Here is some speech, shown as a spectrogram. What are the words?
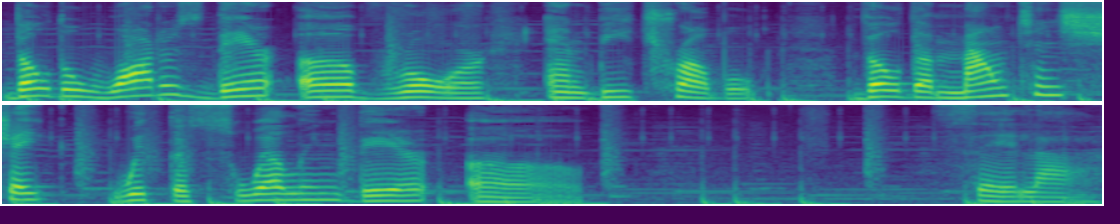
Though the waters thereof roar and be troubled, though the mountains shake with the swelling thereof. Selah.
